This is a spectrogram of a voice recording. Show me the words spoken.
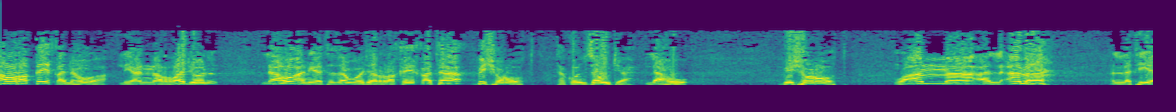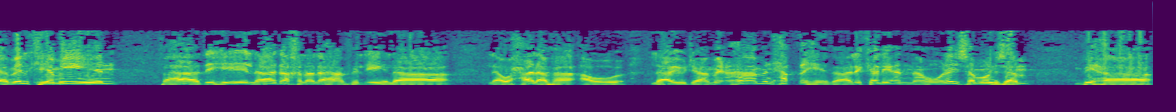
أو رقيقا هو لأن الرجل له أن يتزوج الرقيقة بشروط تكون زوجة له بشروط. وأما الأمة التي هي ملك يمين فهذه لا دخل لها في الإيلاء لو حلف أو لا يجامعها من حقه ذلك لأنه ليس ملزم بها.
